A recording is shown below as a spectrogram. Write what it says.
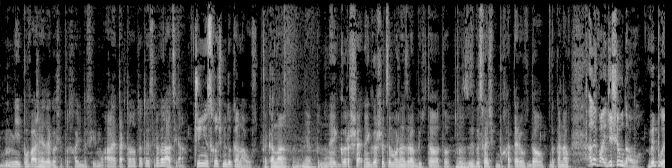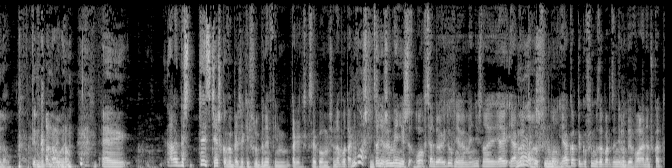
mniej poważnie do tego się podchodzi do filmu. Ale tak to, no to, to jest rewelacja. Czyli nie schodźmy do kanałów. Taka na, jakby no. Najgorsze, najgorsze co można zrobić, to, to, to wysłać bohaterów do, do kanałów. Ale Wajdzie się udało. Wypłynął tym kanałem. Ej, ale wiesz, to jest ciężko wybrać jakiś ulubiony film, tak jak sobie pomyślę, no bo tak, No właśnie, co nie wymienisz, łowcy androidów nie wymienisz, no ja, ja akurat No tego właśnie, filmu, no. ja akurat tego filmu za bardzo nie lubię, wolę na przykład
